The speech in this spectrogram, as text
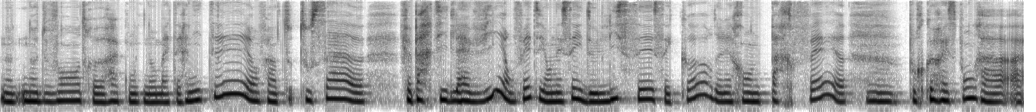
notre ventre raconte nos maternités. Enfin, tout ça fait partie de la vie, en fait, et on essaye de lisser ces corps, de les rendre parfaits euh, mm. pour correspondre à,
